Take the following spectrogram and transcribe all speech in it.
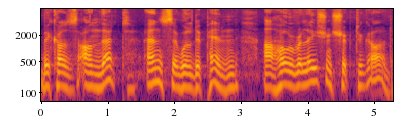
because on that answer will depend our whole relationship to God.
